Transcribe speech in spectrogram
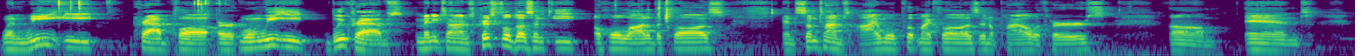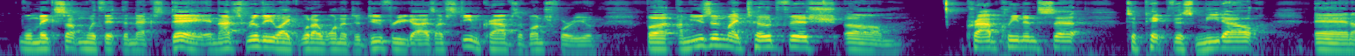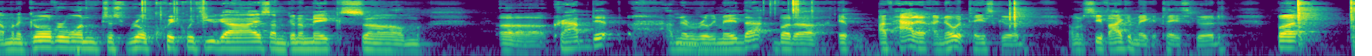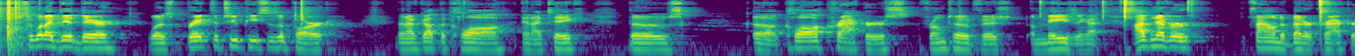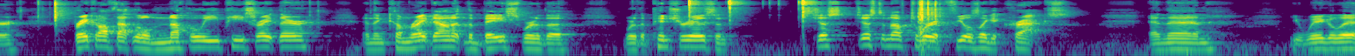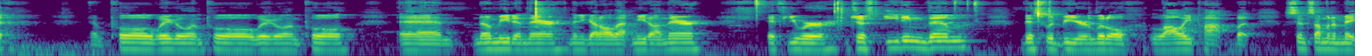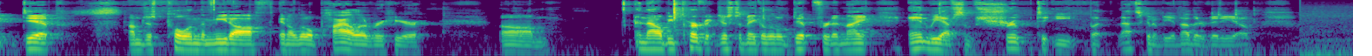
When we eat crab claw, or when we eat blue crabs, many times Crystal doesn't eat a whole lot of the claws, and sometimes I will put my claws in a pile with hers, um, and we'll make something with it the next day. And that's really like what I wanted to do for you guys. I've steamed crabs a bunch for you, but I'm using my toadfish um, crab cleaning set to pick this meat out. And I'm gonna go over one just real quick with you guys. I'm gonna make some uh, crab dip. I've never really made that, but uh, it I've had it. I know it tastes good. I'm gonna see if I can make it taste good. But so what I did there was break the two pieces apart. Then I've got the claw, and I take those uh, claw crackers from Toadfish. Amazing. I, I've never found a better cracker. Break off that little knuckly piece right there, and then come right down at the base where the where the pincher is, and just just enough to where it feels like it cracks. And then you wiggle it, and pull, wiggle and pull, wiggle and pull, and no meat in there. Then you got all that meat on there. If you were just eating them, this would be your little lollipop. But since I'm gonna make dip, I'm just pulling the meat off in a little pile over here. Um, and that'll be perfect just to make a little dip for tonight. And we have some shrimp to eat, but that's gonna be another video.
